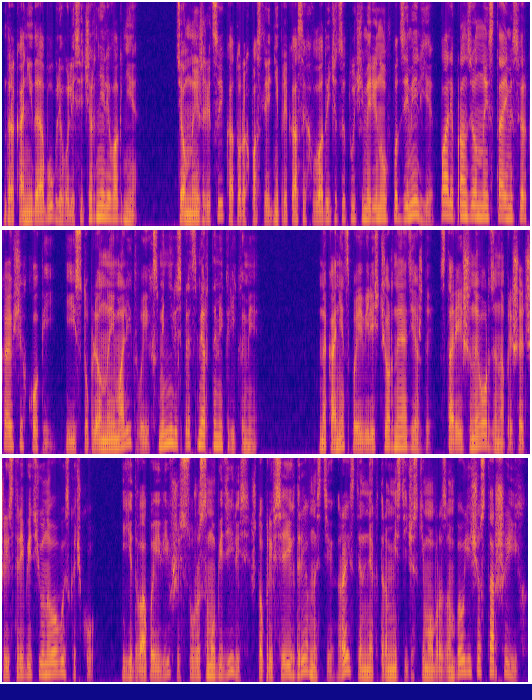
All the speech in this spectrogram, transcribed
Дракониды обугливались и чернели в огне. Темные жрецы, которых последний приказ их владычицы тучами ринул в подземелье, пали пронзенные стаями сверкающих копий, и иступленные молитвы их сменились предсмертными криками. Наконец появились черные одежды, старейшины ордена, пришедшие истребить юного выскочку. Едва появившись, с ужасом убедились, что при всей их древности Рейстлин некоторым мистическим образом был еще старше их.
